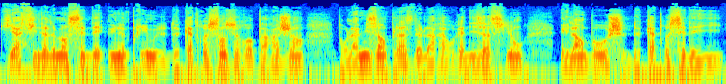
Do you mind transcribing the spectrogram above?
qui a finalement cédé une prime de 400 euros par agent pour la mise en place de la réorganisation et l'embauche de quatre CDI,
